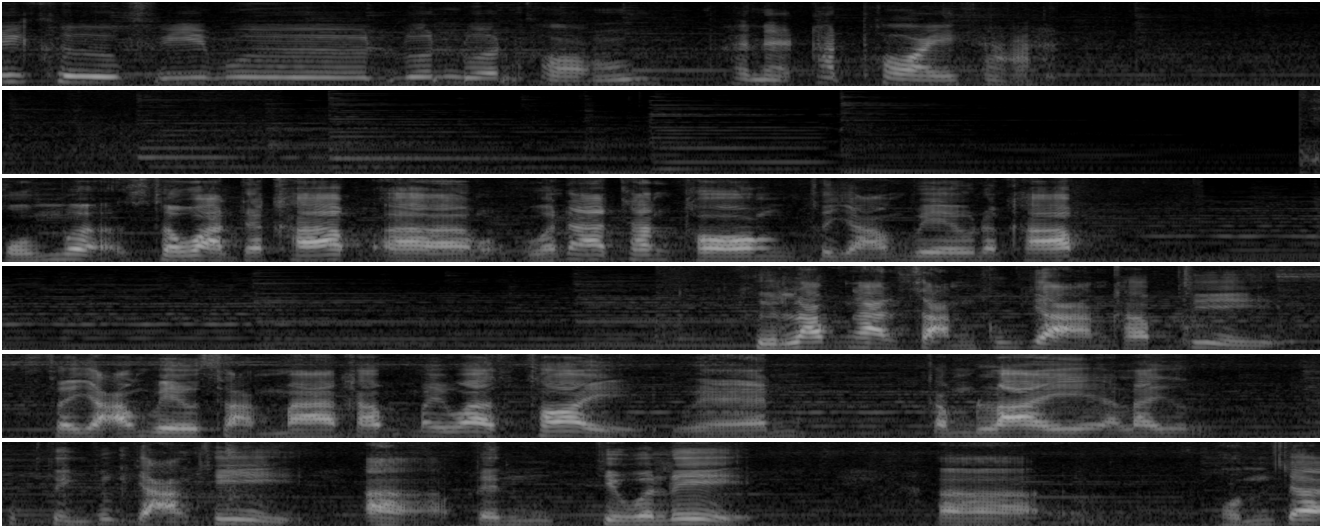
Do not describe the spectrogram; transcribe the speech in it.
นี่คือฝีมือล้วนๆของแผนกคัดพลอยค่ะผมสวัสดีครับ หัวหน้าช่างทองสยามเวลนะครับ คือรับงานสั่งทุกอย่างครับที่สยามเวลสั่งมาครับ ไม่ว่าสร้อยแหวนกำไรอะไรทุกสิ่งทุกอย่างที่เป็นจิวเวลรี่ผมจะ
